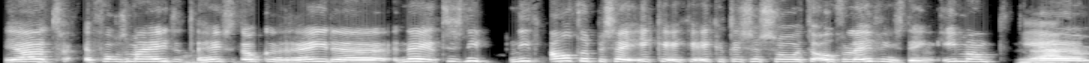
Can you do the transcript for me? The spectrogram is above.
Ja, het- volgens mij heet het, heeft het ook een reden. Nee, het is niet, niet altijd per se ik, ik, ik. Het is een soort overlevingsding. Iemand, Ja. ehm,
